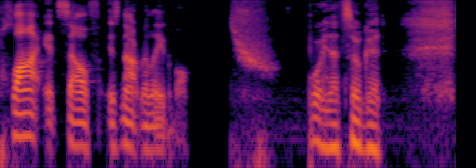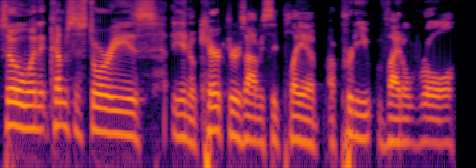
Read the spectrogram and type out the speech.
plot itself is not relatable. Boy, that's so good. So when it comes to stories, you know, characters obviously play a, a pretty vital role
